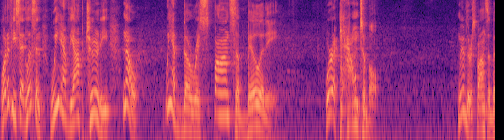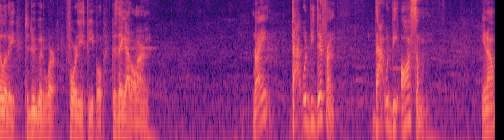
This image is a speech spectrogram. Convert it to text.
What if he said, listen, we have the opportunity, no, we have the responsibility. We're accountable. We have the responsibility to do good work for these people because they got to learn. Right? That would be different. That would be awesome. You know?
